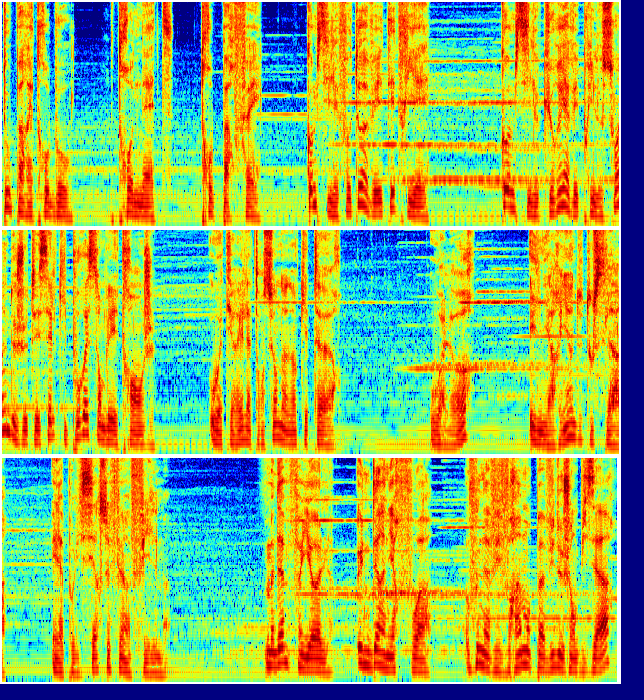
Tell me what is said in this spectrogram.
Tout paraît trop beau, trop net, trop parfait, comme si les photos avaient été triées, comme si le curé avait pris le soin de jeter celles qui pourraient sembler étranges, ou attirer l'attention d'un enquêteur. Ou alors, il n'y a rien de tout cela et la policière se fait un film. Madame Fayolle, une dernière fois, vous n'avez vraiment pas vu de gens bizarres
